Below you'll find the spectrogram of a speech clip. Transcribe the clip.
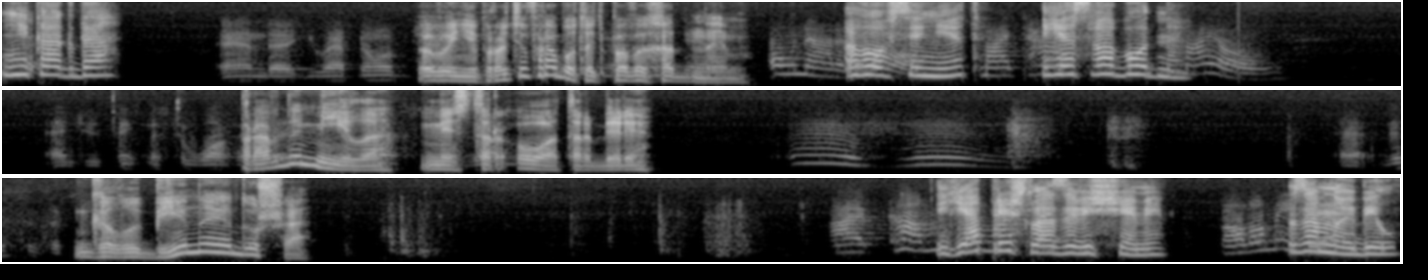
никогда. Вы не против работать по выходным? Вовсе нет. Я свободна. Правда мило, мистер Уоттербери? Голубиная душа. Я пришла за вещами. За мной, Билл.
